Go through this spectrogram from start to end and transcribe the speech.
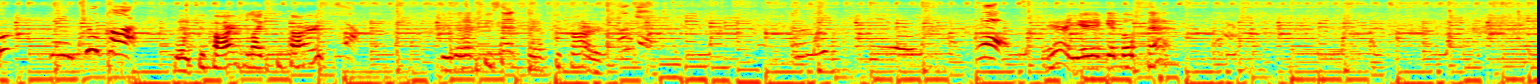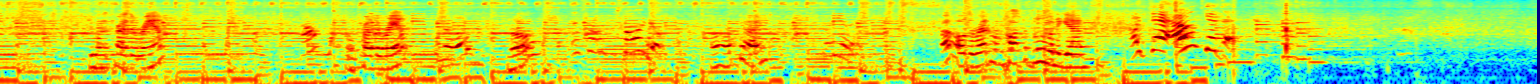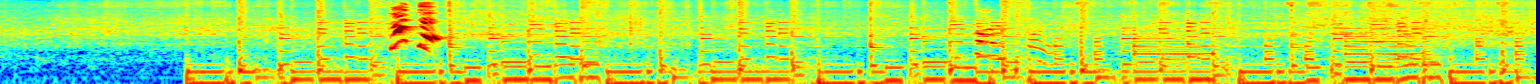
then two cars. You have two cars? You like two cars? Yeah. So you're gonna have two sets to have two cars. Okay. Yeah, you gotta get both sets. Do you wanna try the ramp? Huh? Wanna try the ramp? No. No? This one's turtle. Oh, okay. Look at it. Uh oh, the red one caught the blue one again. Okay, I'll get it.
